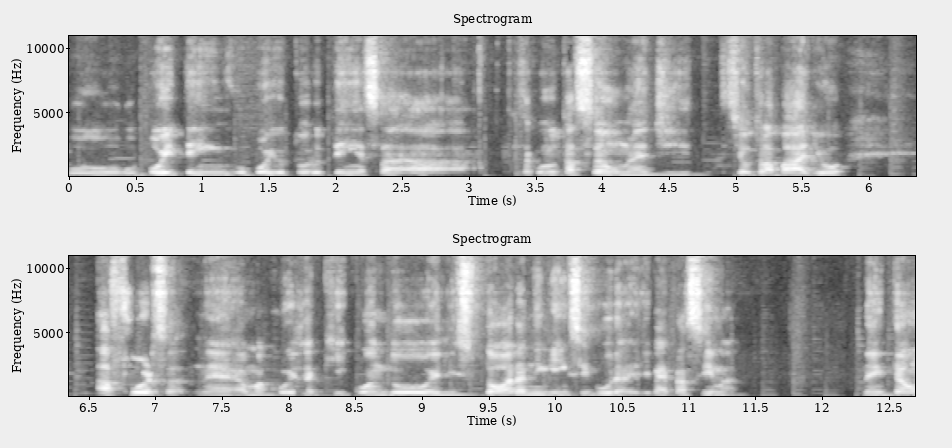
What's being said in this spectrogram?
o, o boi tem, o boi e o touro tem essa, essa conotação, né, de seu trabalho a força, né? É uma coisa que quando ele estoura, ninguém segura, ele vai para cima. Né? Então,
